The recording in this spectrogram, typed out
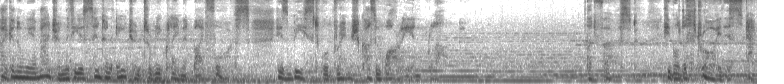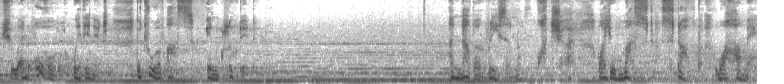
I can only imagine that he has sent an agent to reclaim it by force. His beast will drench Kazuwari in blood. But first, he will destroy this statue and all within it, the two of us included. Another reason, Watcher, why you must stop Wahami.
